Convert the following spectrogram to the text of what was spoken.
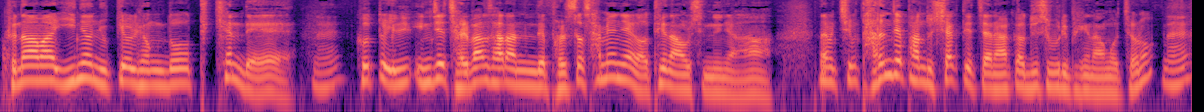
그나마 2년 6개월 정도 특혜인데 네. 그것도 이제 절반 살았는데 벌써 사면이가 어떻게 나올 수 있느냐. 그다음에 지금 다른 재판도 시작됐잖아요. 아까 뉴스 브리핑에 나온 것처럼. 네.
